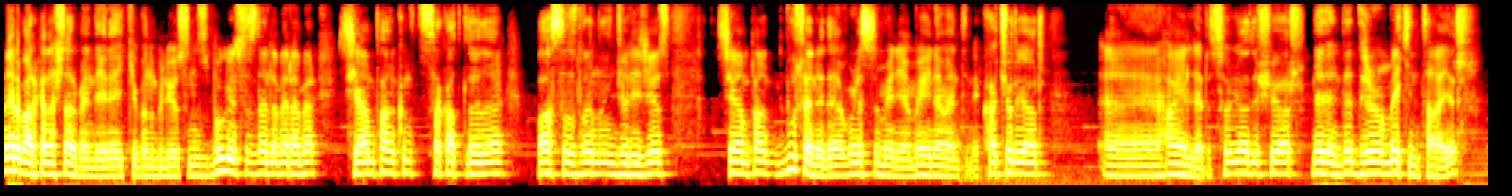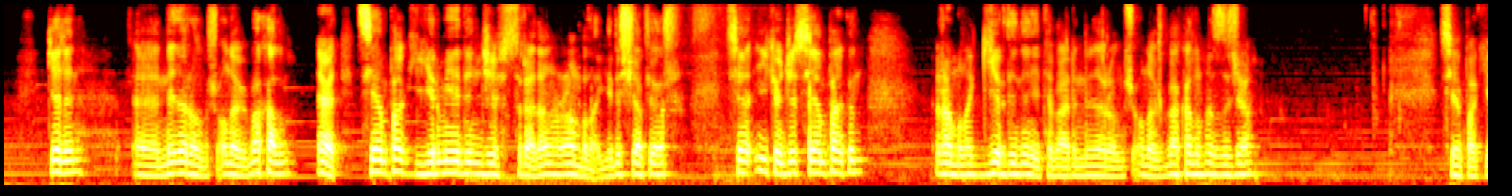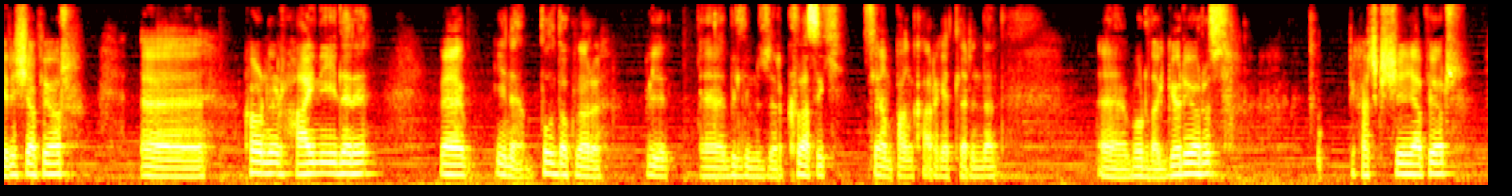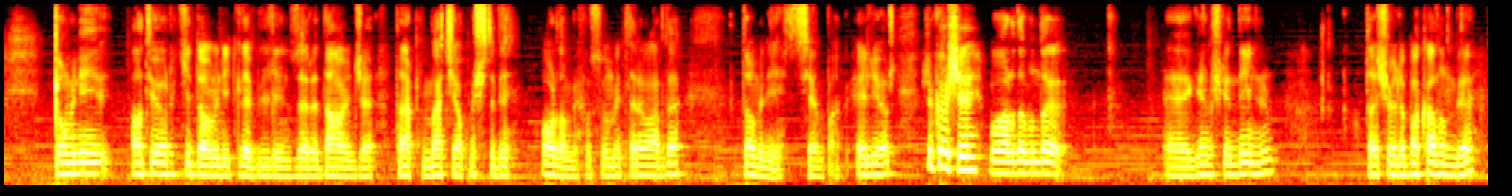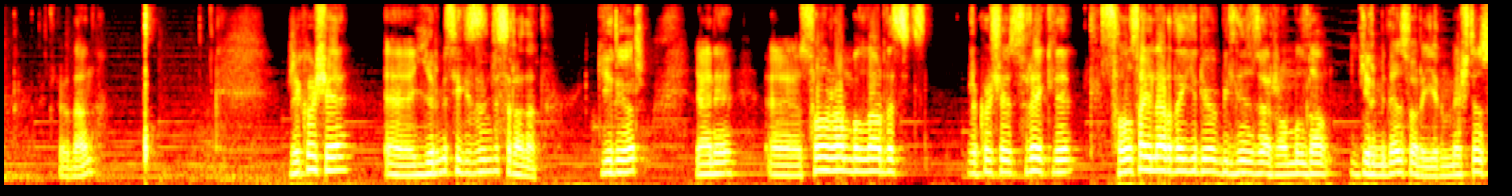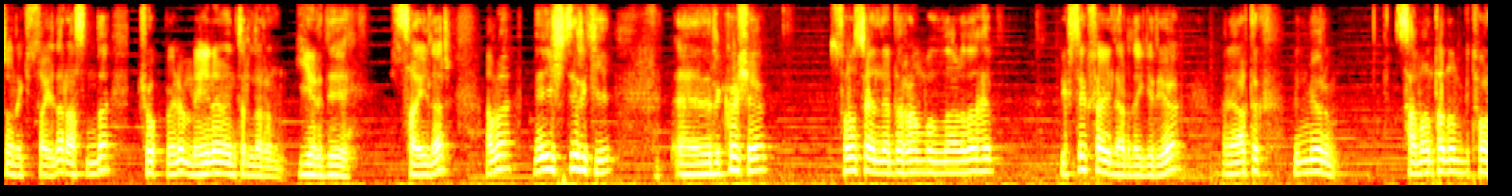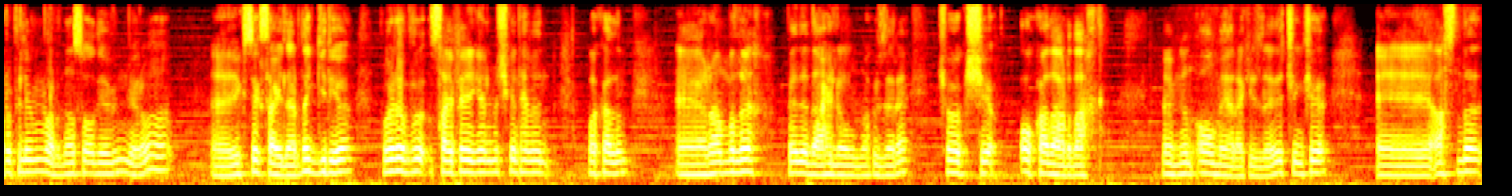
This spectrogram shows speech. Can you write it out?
Merhaba arkadaşlar ben yine ekibini biliyorsunuz. Bugün sizlerle beraber CM Punk'ın sakatlığını, bahtsızlığını inceleyeceğiz. CM Punk bu senede WrestleMania main eventini kaçırıyor. Ee, hayalleri suya düşüyor. Nedeni de Drew McIntyre. Gelin e, neler olmuş ona bir bakalım. Evet CM Punk 27. sıradan Rumble'a giriş yapıyor. İlk önce CM Punk'ın Rumble'a girdiğinden itibaren neler olmuş ona bir bakalım hızlıca. CM Punk giriş yapıyor. Ee, corner high knee'leri ve yine bulldogları e, bildiğimiz üzere klasik CM Punk hareketlerinden e, burada görüyoruz. Birkaç kişi yapıyor. Dominic'i atıyor ki Dominic'le bildiğiniz üzere daha önce dark bir maç yapmıştı bir. Oradan bir husumetleri vardı. Dominic CM Punk eliyor. Ricochet bu arada bunda e, gelmişken değinirim. Hatta şöyle bakalım bir. Şuradan. Ricochet e, 28. sıradan giriyor. Yani e, son Rumble'larda Ricochet sürekli son sayılarda giriyor. Bildiğiniz üzere Rumble'da 20'den sonra 25'ten sonraki sayılar aslında çok böyle main eventer'ların girdiği sayılar. Ama ne iştir ki e, Ricochet son sayılarda Rumble'larda hep yüksek sayılarda giriyor. Hani artık bilmiyorum Samantha'nın bir torpili mi var nasıl oluyor bilmiyorum ama e, yüksek sayılarda giriyor. Bu arada bu sayfaya gelmişken hemen bakalım. E, Rumble'ı ben de dahil olmak üzere çoğu kişi o kadar da memnun olmayarak izledi. Çünkü e, aslında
